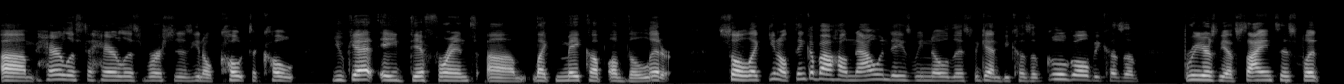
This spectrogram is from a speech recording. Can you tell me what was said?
um hairless to hairless versus you know coat to coat you get a different um like makeup of the litter. So like you know think about how nowadays we know this again because of google because of breeders we have scientists but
